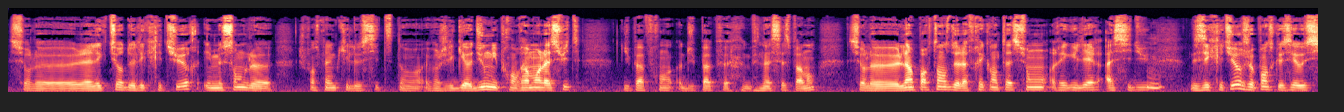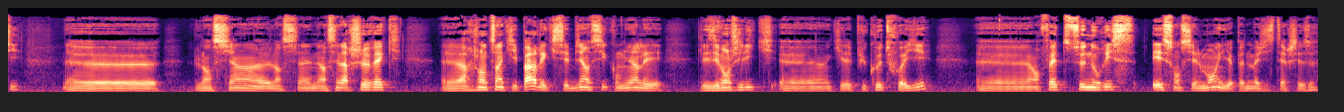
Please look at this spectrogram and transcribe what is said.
sur le, la lecture de l'écriture. Il me semble, je pense même qu'il le cite dans Evangelii Gaudium, il prend vraiment la suite du pape, du pape Benoît XVI, pardon, sur l'importance de la fréquentation régulière, assidue mm. des écritures. Je pense que c'est aussi euh, l'ancien, l'ancien, l'ancien archevêque argentin qui parle et qui sait bien aussi combien les, les évangéliques euh, qu'il a pu côtoyer euh, en fait, se nourrissent essentiellement, il n'y a pas de magistère chez eux,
